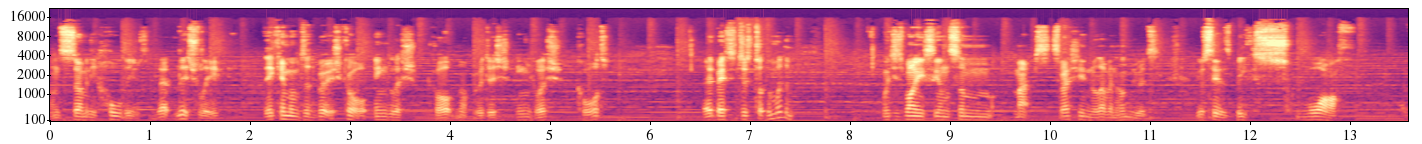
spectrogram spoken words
and so many holdings that literally they came over to the British court, English court, not British, English court. They basically just took them with them, which is why you see on some maps, especially in the 1100s, you'll see this big swath of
